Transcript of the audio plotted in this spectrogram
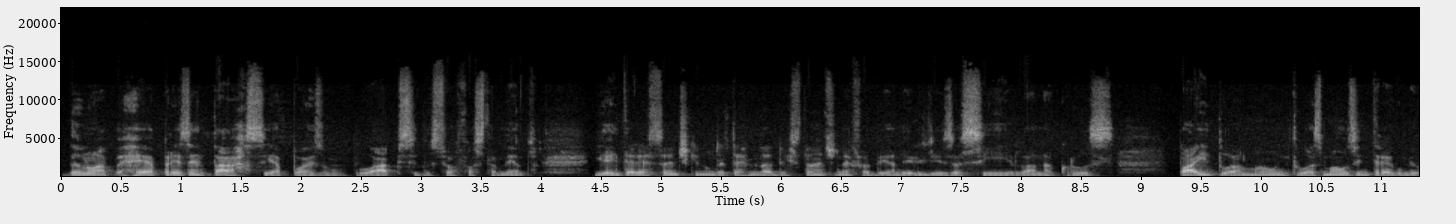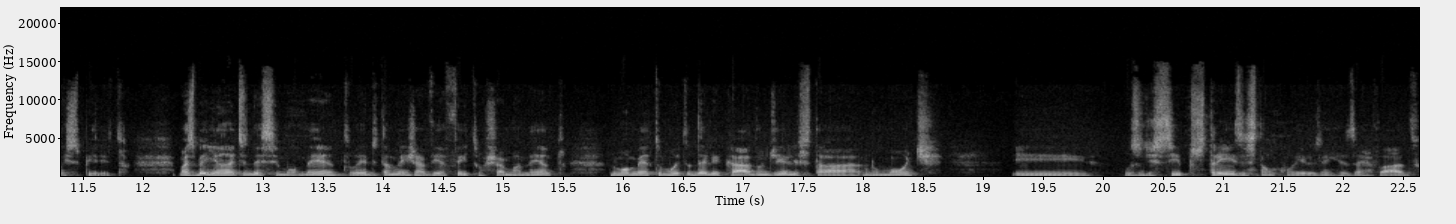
dando a reapresentar-se após o, o, ápice do seu afastamento. E é interessante que num determinado instante, né, Fabiana, ele diz assim lá na cruz: Pai, em tua mão, em tuas mãos entrego o meu espírito. Mas bem antes desse momento, ele também já havia feito um chamamento, num momento muito delicado, onde ele está no monte e os discípulos, três estão com eles em reservado,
